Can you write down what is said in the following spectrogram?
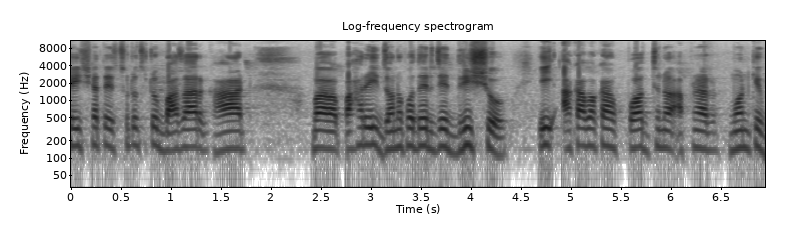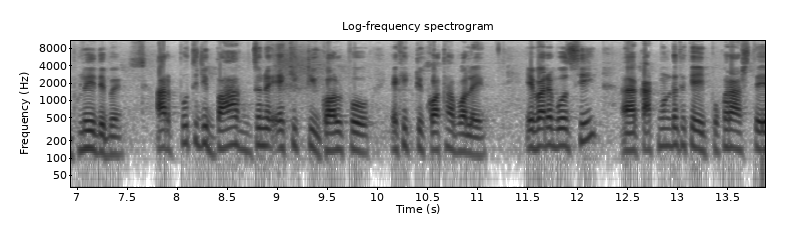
সেই সাথে ছোট ছোট বাজার, ঘাট বা পাহাড়ি জনপদের যে দৃশ্য, এই আঁকা বাঁকা পথ যেন আপনার মনকে ভুলিয়ে দেবে। আর প্রতিটি বাঘ যেন এক একটি গল্প, এক একটি কথা বলে। এবারে বলছি কাঠমান্ডু থেকে এই পোখরা আসতে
